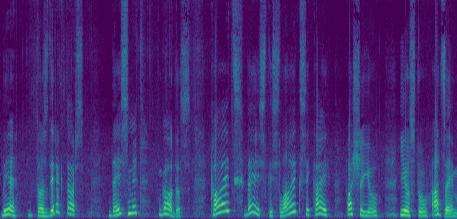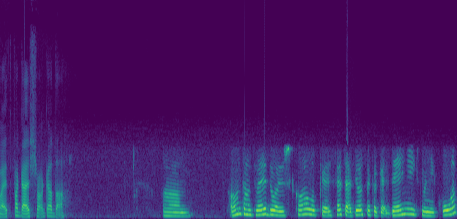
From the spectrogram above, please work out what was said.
bija tos direktors desmit gadus. Kāds bijis tas laiks, kai paši jū, jūs to atzīmējat pagājušā gadā? Um, Antons veidoja skolu, ka es secētu, jāsaka, ka dzēņīgs, nu neko.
